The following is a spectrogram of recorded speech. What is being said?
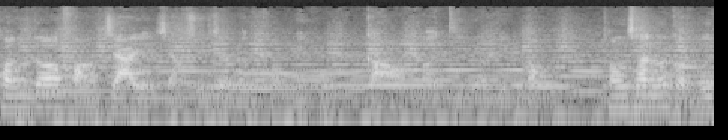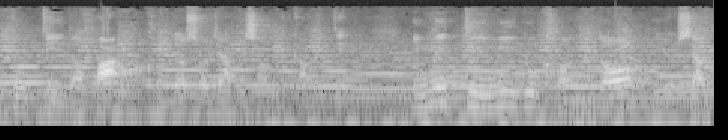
，condo 房价也将随着人口密度高。通常人口密度低的话孔的售价会稍微高一点，因为低密度 condo 有效地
